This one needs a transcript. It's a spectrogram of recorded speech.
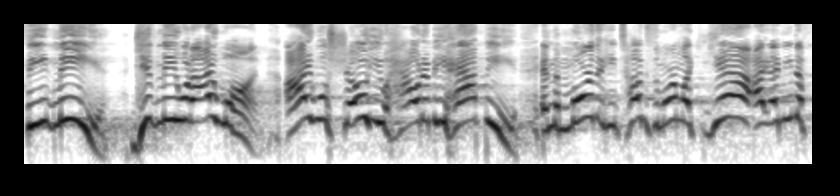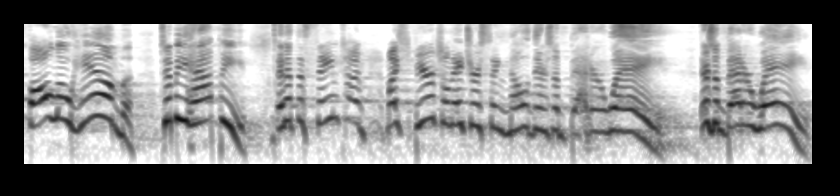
feed me. Give me what I want. I will show you how to be happy. And the more that he tugs, the more I'm like, yeah, I, I, need to follow him to be happy. And at the same time, my spiritual nature is saying, no, there's a better way. There's a better way.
